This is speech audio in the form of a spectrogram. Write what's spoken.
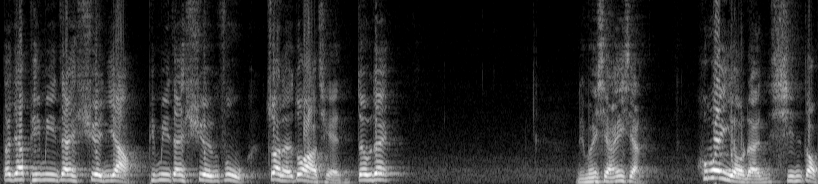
大家拼命在炫耀，拼命在炫富，赚了多少钱，对不对？你们想一想，会不会有人心动？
